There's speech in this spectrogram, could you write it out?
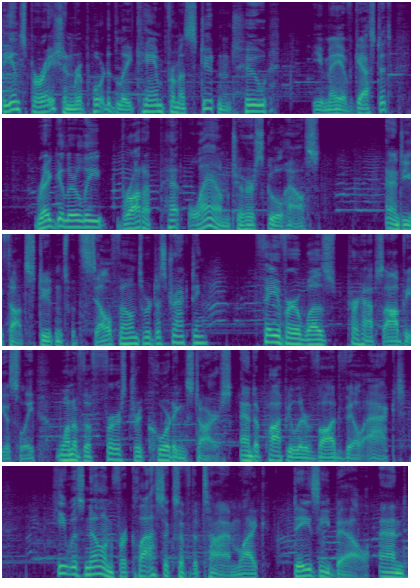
The inspiration reportedly came from a student who, you may have guessed it, regularly brought a pet lamb to her schoolhouse. And he thought students with cell phones were distracting? Favor was, perhaps obviously, one of the first recording stars and a popular vaudeville act. He was known for classics of the time like Daisy Bell and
